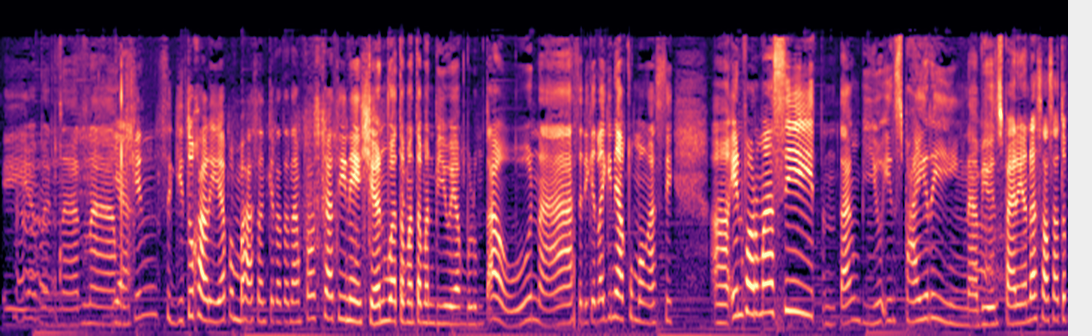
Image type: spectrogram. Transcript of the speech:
Iya benar. Nah Ya. mungkin segitu kali ya pembahasan kita tentang procrastination buat teman-teman bio yang belum tahu. Nah sedikit lagi nih aku mau ngasih uh, informasi tentang bio inspiring. Nah bio inspiring adalah salah satu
